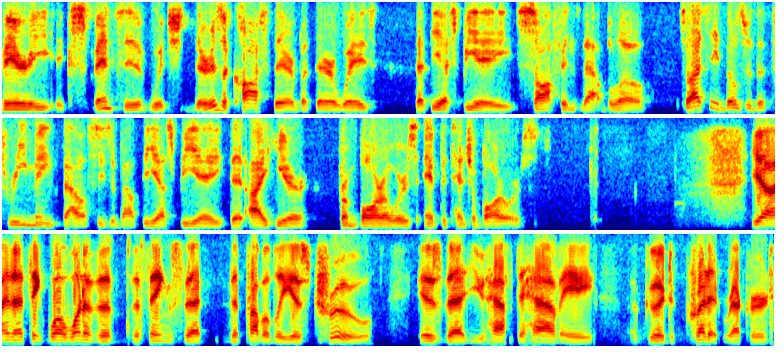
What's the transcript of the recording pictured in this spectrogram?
very expensive, which there is a cost there, but there are ways that the SBA softens that blow. So I say those are the three main fallacies about the SBA that I hear from borrowers and potential borrowers. Yeah, and I think well, one of the the things that that probably is true is that you have to have a a good credit record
